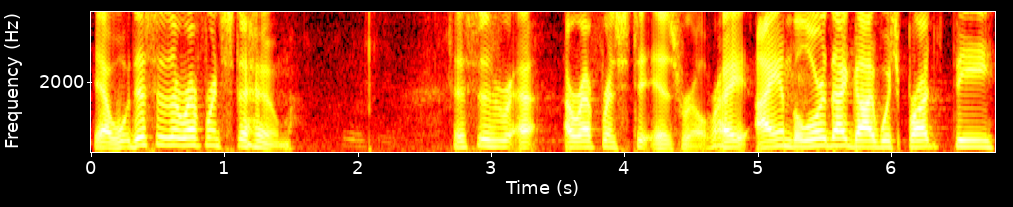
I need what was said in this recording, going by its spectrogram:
Yeah, well, this is a reference to whom? This is a, reference to Israel, right? I am the Lord thy God, which brought thee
